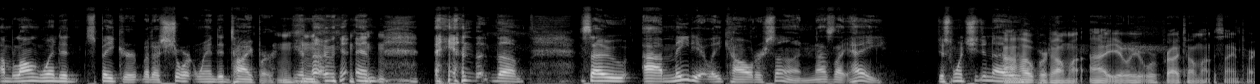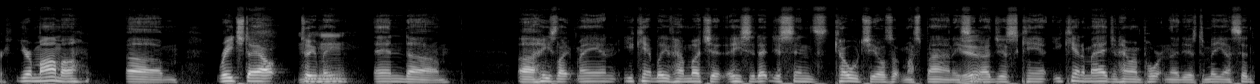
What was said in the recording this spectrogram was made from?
I'm a long-winded speaker, but a short-winded typer, you know. and and the so I immediately called her son, and I was like, "Hey, just want you to know, I hope we're talking about. Uh, yeah, we, we're probably talking about the same person. your mama um, reached out to me, and um, uh, he's like, "Man, you can't believe how much it." He said that just sends cold chills up my spine. He said, "I just can't. You can't imagine how important that is to me." I said,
